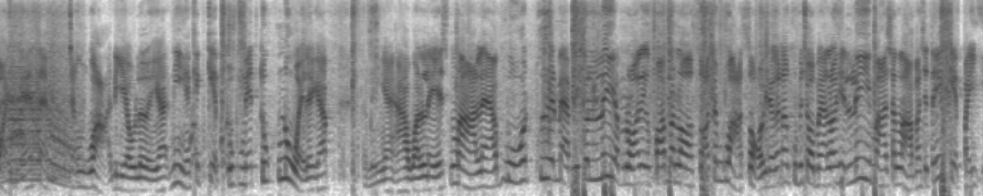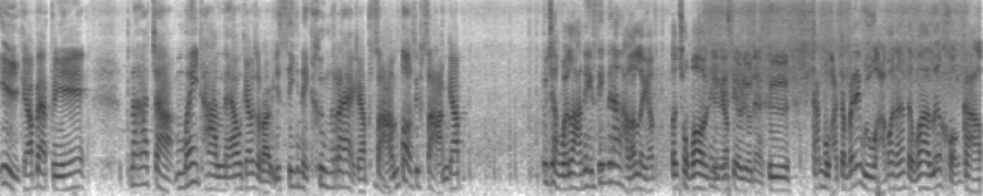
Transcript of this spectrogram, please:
ปล่อยแม้แต่ จังหวะเดียวเลยครับนี่ฮะแกเก็บทุกเม็ดทุกหน่วยเลยครับแบบนี้ไงอาวาเลสมาแล้วบูทเพื่อนแบบนี้ก็เรียบร้อยเลยฟอนต์มารอสอนจังหวะสองอยู่เดี๋ยวก็ต้องคุณผู้ชมนะเราเฮนรี่มาฉลามมาเชเต้เก็บไปอีกครับแบบนี้ น่าจะไม่ทันแล้วครับสำหรับอีซี่ในครึ่งแรกครับ3ต่อ13ครับดูจากเวลานี่ซิ่งไม่น่าทันแล้วเลยครับต้องชมว่าจริงๆแล้วเซริลเนี่ยคือการบุกอาจจะไม่ได้หวือหวามากนะแต่ว่าเรื่องของการ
